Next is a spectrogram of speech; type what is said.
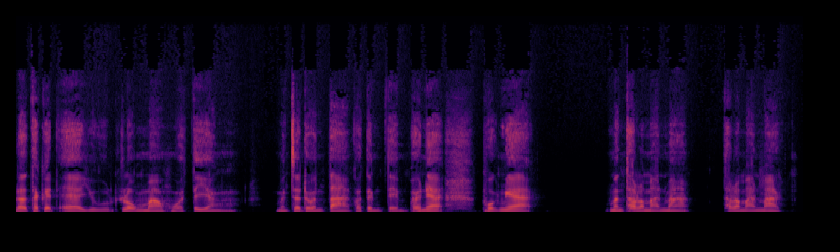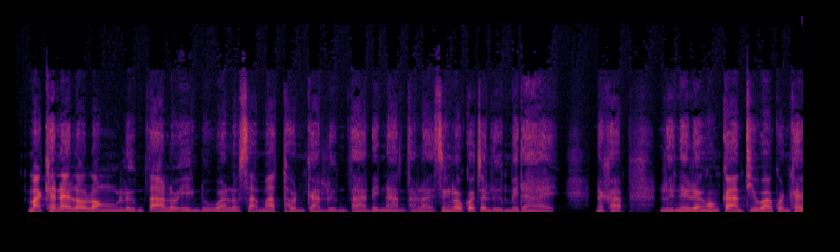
แล้วถ้าเกิดแอร์อยู่ลงมาหัวเตียง มันจะโดนตาเขาเต็มๆเพราะเนี้ยพวกเนี้ยมันทรมานมากทรมานมาก มากแค่ไหนเราลองลืมตาเราเองดูว่าเราสามารถทนการลืมตาได้นานเท่าไหร่ ซึ่งเราก็จะลืมไม่ได้นะครับ หรือในเรื่องของการที่ว่าคนไข้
